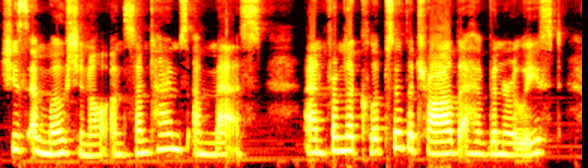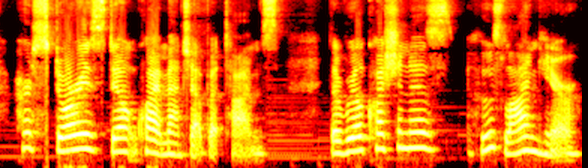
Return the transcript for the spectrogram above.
She's emotional and sometimes a mess. And from the clips of the trial that have been released, her stories don't quite match up at times. The real question is who's lying here?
